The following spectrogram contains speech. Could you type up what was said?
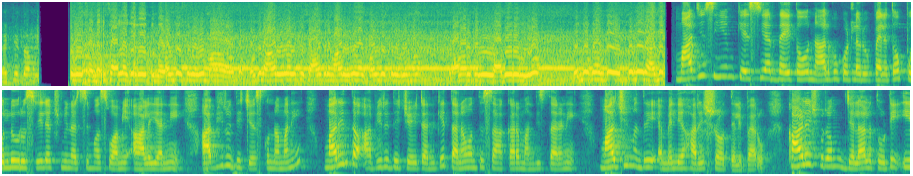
ఖచ్చితంగా సందర్శనలో జరుగుతుంది పని చేస్తున్నారు మా పొద్దున ఆరు గంటల సాయంత్రం ఆరు గంటలకు పని చేస్తున్నారు రామరపల్లి ఆధ్వర్యంలో. ఎందుకంటే ఇప్పుడు నేను మాజీ సీఎం కేసీఆర్ దయతో నాలుగు కోట్ల రూపాయలతో పుల్లూరు శ్రీలక్ష్మీ నరసింహస్వామి ఆలయాన్ని అభివృద్ధి చేసుకున్నామని మరింత అభివృద్ధి చేయడానికి తన వంతు సహకారం అందిస్తారని మాజీ మంత్రి ఎమ్మెల్యే హరీష్ రావు తెలిపారు. కాళేశ్వరం జలాలతోటి ఈ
